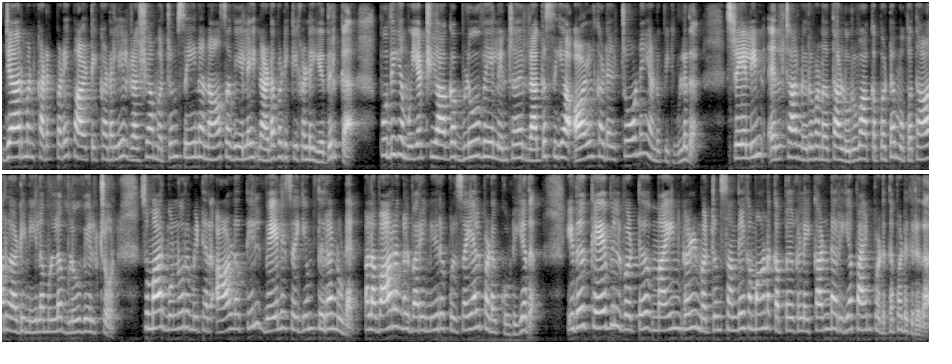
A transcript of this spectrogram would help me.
ஜெர்மன் கடற்படை பால்டிக் கடலில் ரஷ்யா மற்றும் சீன நாசவேலை நடவடிக்கைகளை எதிர்க்க புதிய முயற்சியாக ப்ளூவேல் என்ற ரகசிய ஆழ்கடல் ட்ரோனை அனுப்பியுள்ளது. ஸ்ரேலின் எல்டா நிறுவனத்தால் உருவாக்கப்பட்ட முப்பத்தாறு அடி நீளமுள்ள ப்ளூவேல் ட்ரோன் சுமார் முன்னூறு மீட்டர் ஆழத்தில் வேலை செய்யும் திறனுடன் பல வாரங்கள் வரை நீருக்குள் செயல்படக்கூடியது. இது கேபிள் வெட்டு மைன்கள் மற்றும் சந்தேகமான கப்பல்களை கண்டறிய பயன்படுத்தப்படுகிறது.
